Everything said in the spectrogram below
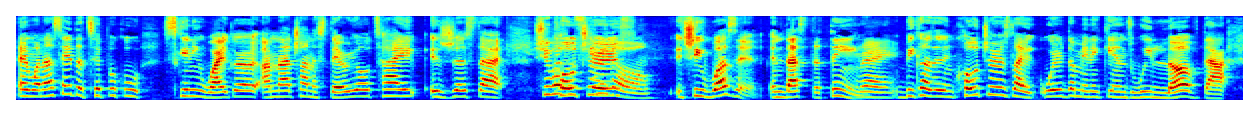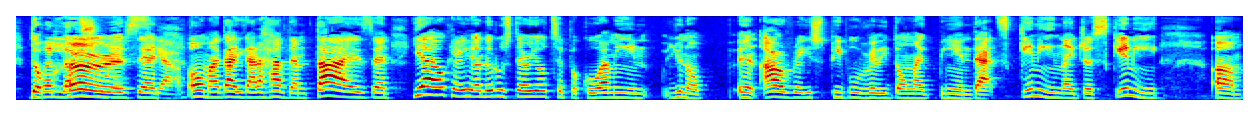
and when I say the typical skinny white girl, I'm not trying to stereotype. It's just that she was cultures she wasn't and that's the thing right because in cultures like we're dominicans we love that the curves and yeah. oh my god you gotta have them thighs and yeah okay a little stereotypical i mean you know in our race people really don't like being that skinny like just skinny um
